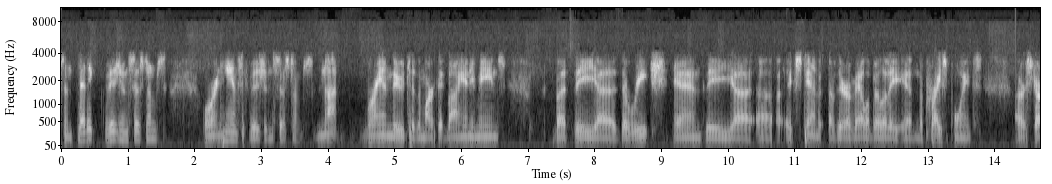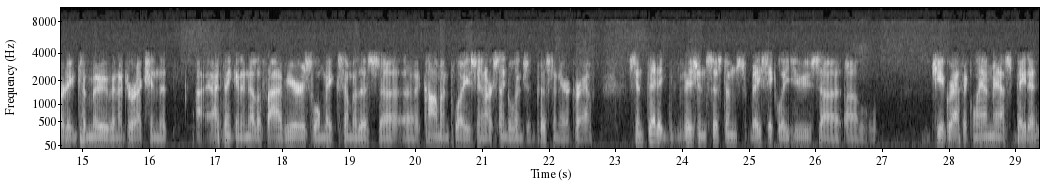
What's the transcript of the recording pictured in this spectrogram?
synthetic vision systems or enhanced vision systems. Not brand new to the market by any means but the uh, the reach and the uh, uh, extent of their availability and the price points are starting to move in a direction that I, think in another five years will make some of this uh, uh, commonplace in our single engine piston aircraft. Synthetic vision systems basically use geographic landmass data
